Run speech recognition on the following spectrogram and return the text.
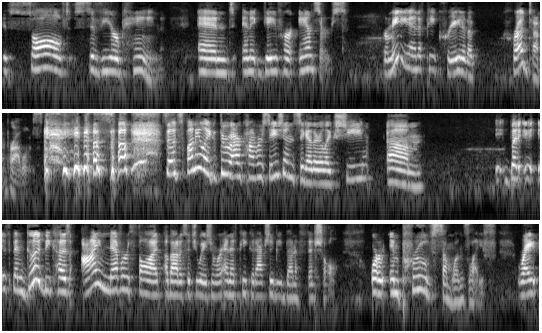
It solved severe pain, and and it gave her answers. For me, NFP created a crud ton of problems. you know, so so it's funny, like through our conversations together, like she um but it, it's been good because I never thought about a situation where NFP could actually be beneficial or improve someone's life, right?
